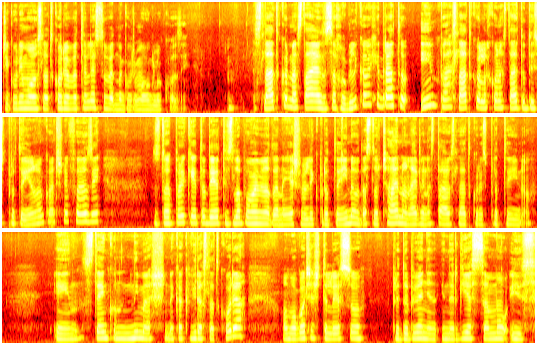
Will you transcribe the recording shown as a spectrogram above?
če govorimo o sladkorju v telesu, vedno govorimo o glukozi. Sladkor nastaja iz vseh ogljikovih hidratov in pa sladkor lahko nastaja tudi iz proteinov v končni fazi. Zato je pri keto dieti zelo pomembno, da ne ješ veliko proteinov, da slučajno ne bi nastajal sladkor iz proteinov. In s tem, ko nimaš nekak vira sladkorja, omogočaš telesu pridobivanje energije samo iz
